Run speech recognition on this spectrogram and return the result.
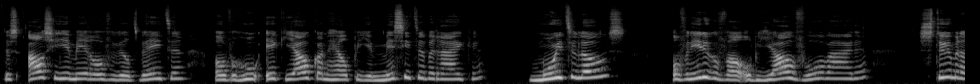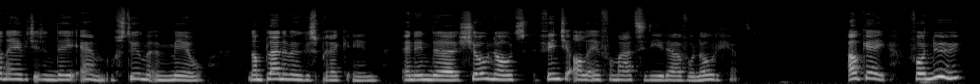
Dus als je hier meer over wilt weten, over hoe ik jou kan helpen je missie te bereiken, moeiteloos, of in ieder geval op jouw voorwaarden, stuur me dan eventjes een DM of stuur me een mail. Dan plannen we een gesprek in. En in de show notes vind je alle informatie die je daarvoor nodig hebt. Oké, voor nu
